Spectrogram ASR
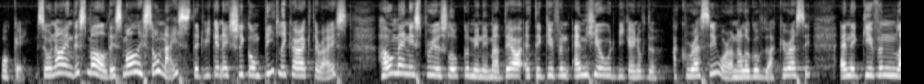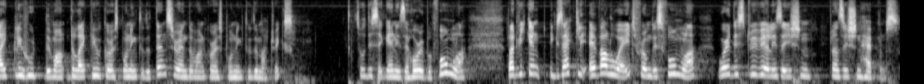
Okay, so now in this model, this model is so nice that we can actually completely characterize how many spurious local minima there are at a given m here would be kind of the accuracy or analog of the accuracy, and a given likelihood, the, one, the likelihood corresponding to the tensor and the one corresponding to the matrix. So this again is a horrible formula, but we can exactly evaluate from this formula where this trivialization transition happens,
